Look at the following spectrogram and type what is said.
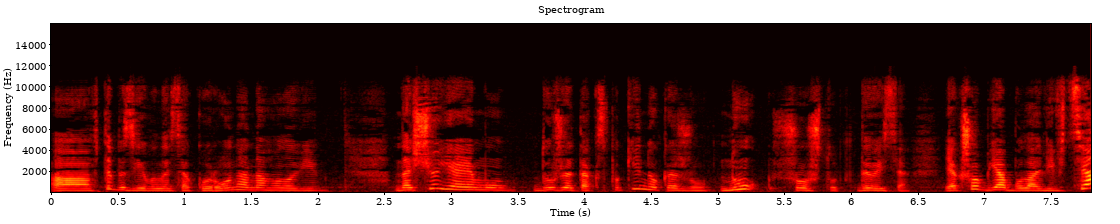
в тебе з'явилася корона на голові. На що я йому дуже так спокійно кажу: ну, що ж тут, дивися, якщо б я була вівця,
